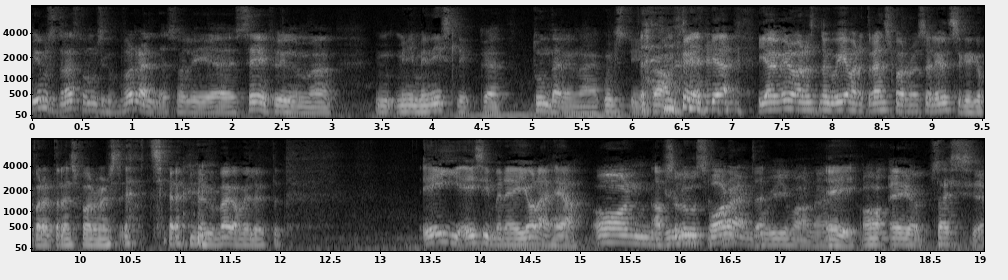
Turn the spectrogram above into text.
viimase Transformersiga võrreldes oli äh, see film äh, minimalistlik äh, tundeline kunstikraam. ja, ja minu arust nagu viimane Transformers oli üldse kõige parem Transformers, et see nagu väga palju ütleb. ei, esimene ei ole hea, on Absoluutselt parem kui viimane. Ei. oh,. ei, sassi.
